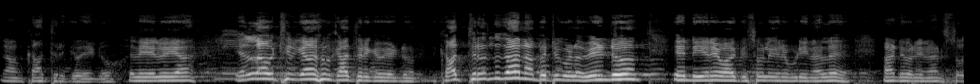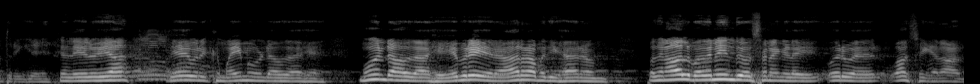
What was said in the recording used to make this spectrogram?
நாம் காத்திருக்க வேண்டும். இல்லையா எல்லாவற்றிற்காகவும் காத்திருக்க வேண்டும். காத்திருந்து தான் நாம் பெற்றுக்கொள்ள வேண்டும் என்று இறைவாக்கு சொல்லுகிறபடினால ஆண்டவரை நான் ஸ்தோத்திருக்கிறேன். இல்லையா தேவனுக்கு மயமம் உண்டாவதாக. மூன்றாவதாக எபிரேயர் ஆறாம் அதிகாரம் பதினாலு பதினைந்து வசனங்களை ஒருவர் வாசிக்கிறான்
